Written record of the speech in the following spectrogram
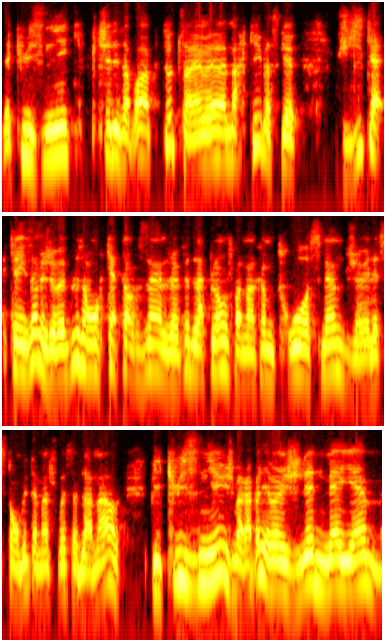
le cuisinier qui pitchait des affaires, puis tout, ça m'avait marqué parce que je dis qu- 15 ans, mais je devais plus avoir 14 ans. J'avais fait de la plonge pendant comme trois semaines, puis j'avais laissé tomber tellement je trouvais que c'était de la merde. Puis le cuisinier, je me rappelle, il avait un gilet de Mayhem,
